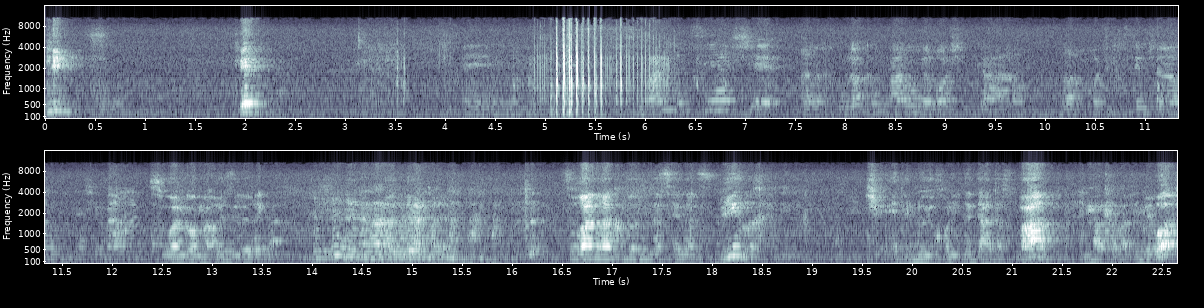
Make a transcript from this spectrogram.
כן. כן. סורן לא אמר את זה לרגע. סורן רק מנסה להסביר לכם לא יכולים לדעת אף פעם מה קבעתם מראש.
